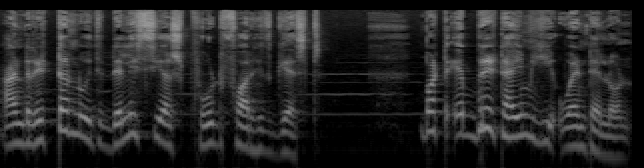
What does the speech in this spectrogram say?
and returned with delicious food for his guest. But every time he went alone.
